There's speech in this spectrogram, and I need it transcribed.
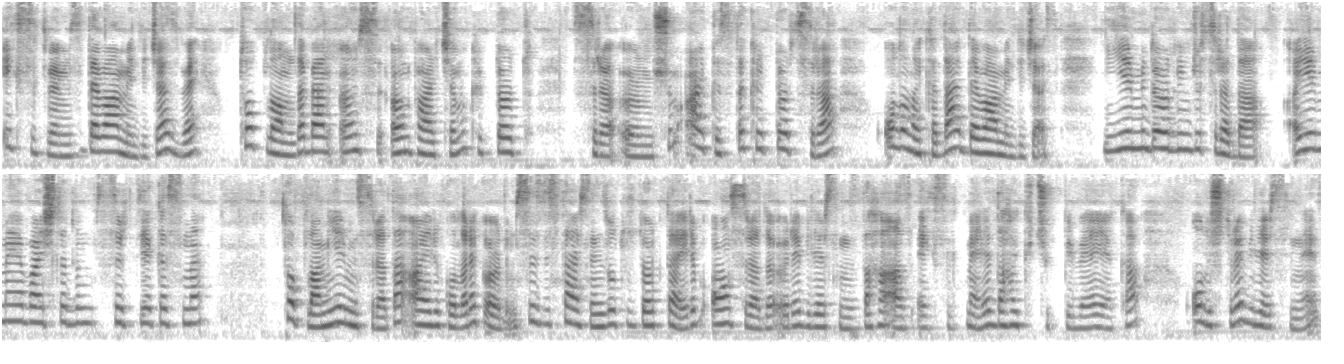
eksiltmemizi devam edeceğiz ve toplamda ben ön, ön parçamı 44 sıra örmüşüm. Arkası da 44 sıra olana kadar devam edeceğiz. 24. sırada ayırmaya başladım sırt yakasına. Toplam 20 sırada ayrık olarak ördüm. Siz isterseniz 34'te ayırıp 10 sırada örebilirsiniz. Daha az eksiltmeyle daha küçük bir V yaka oluşturabilirsiniz.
